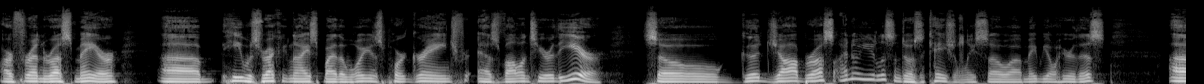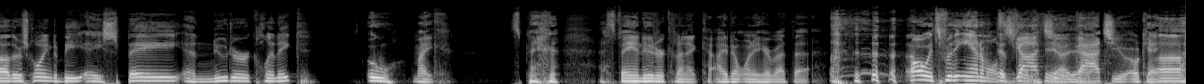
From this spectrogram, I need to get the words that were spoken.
our friend Russ Mayer. Uh, he was recognized by the Williamsport Grange as Volunteer of the Year. So good job, Russ. I know you listen to us occasionally, so uh, maybe you'll hear this. Uh, there's going to be a spay and neuter clinic. Ooh, Mike. Spay, a spay and neuter clinic. I don't want to hear about that. oh, it's for the animals. It's got you. yeah, yeah. Got you. Okay.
